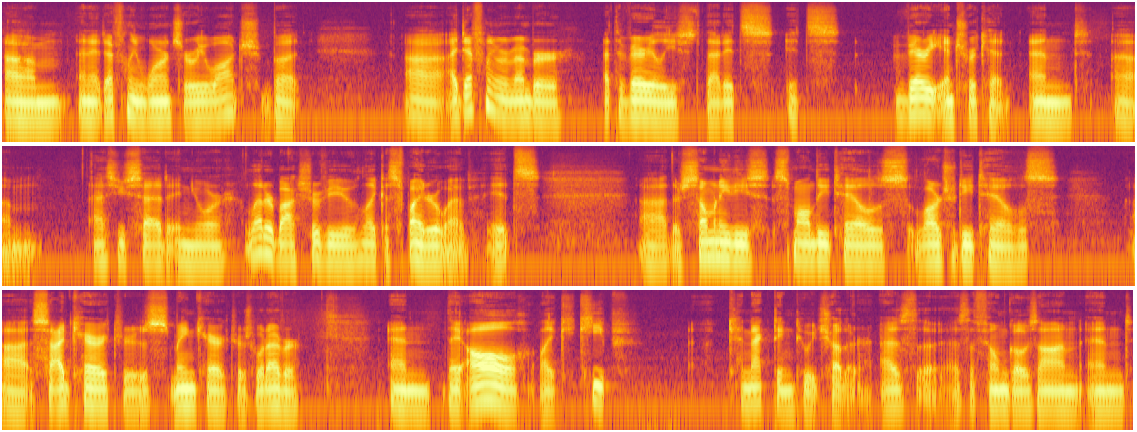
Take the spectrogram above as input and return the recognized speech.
um, and it definitely warrants a rewatch. But uh, I definitely remember, at the very least, that it's it's very intricate and, um, as you said in your Letterboxd review, like a spider web. It's uh, there's so many of these small details, larger details, uh, side characters, main characters, whatever, and they all like keep connecting to each other as the as the film goes on, and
